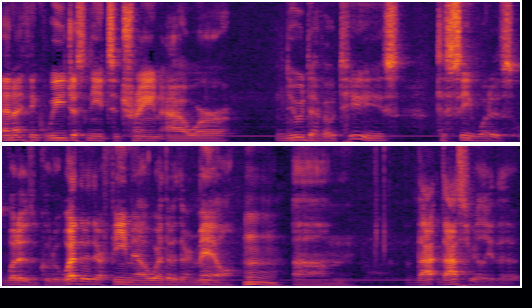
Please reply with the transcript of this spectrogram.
And I think we just need to train our new devotees to see what is what is guru, whether they're female, whether they're male. Um, that that's really the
